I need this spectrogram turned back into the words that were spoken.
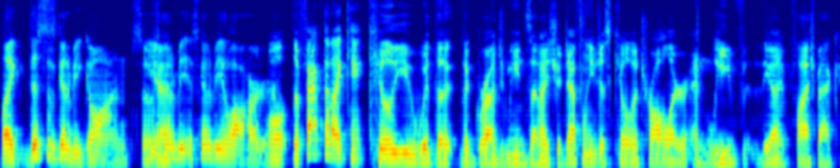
Like this is gonna be gone, so it's Yeah. gonna be it's gonna be a lot harder. Well, the fact that I can't kill you with the the grudge means that I should definitely just kill the trawler and leave the uh, flashback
